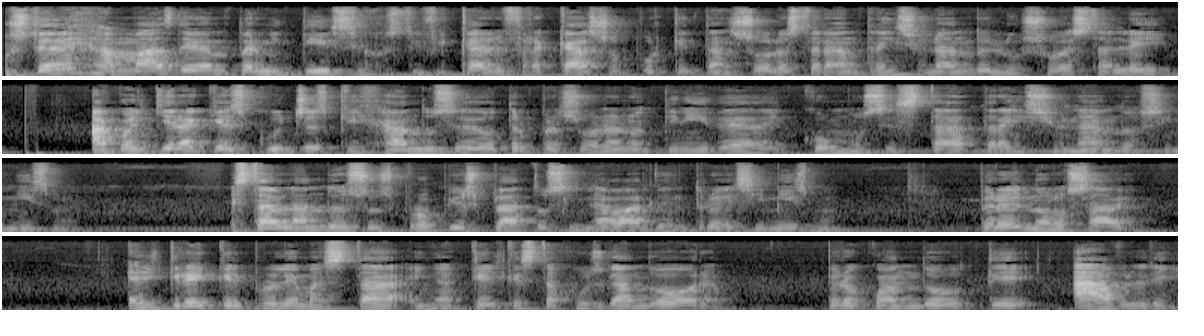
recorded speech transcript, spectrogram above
Ustedes jamás deben permitirse justificar el fracaso porque tan solo estarán traicionando el uso de esta ley. A cualquiera que escuches quejándose de otra persona no tiene idea de cómo se está traicionando a sí mismo. Está hablando de sus propios platos sin lavar dentro de sí mismo, pero él no lo sabe. Él cree que el problema está en aquel que está juzgando ahora, pero cuando te hable,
